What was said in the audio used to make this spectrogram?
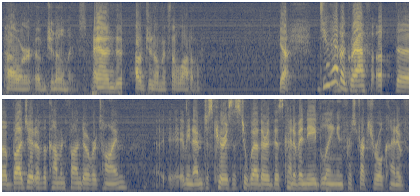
power of genomics. And a lot of genomics on a lot of them. Yeah. Do you have a graph of the budget of the common fund over time? I mean, I'm just curious as to whether this kind of enabling infrastructural kind of,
